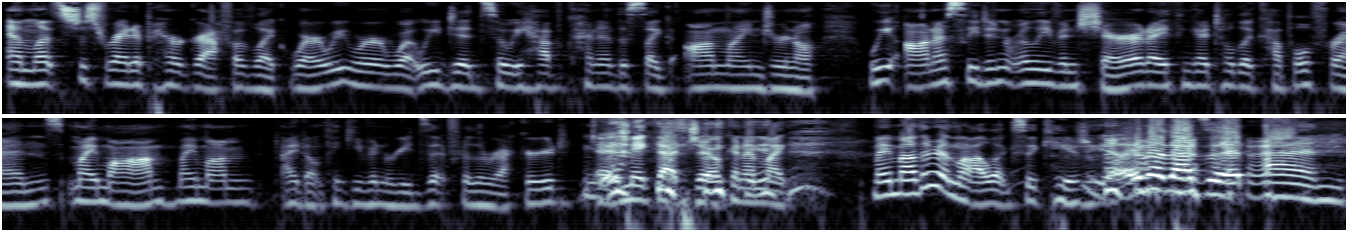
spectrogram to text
And let's just write a paragraph of like where we were, what we did. So we have kind of this like online journal. We honestly didn't really even share it. I think I told a couple friends. My mom, my mom, I don't think even reads it for the record. I make that joke and I'm like, my mother in law looks occasionally, but that's it. Um,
